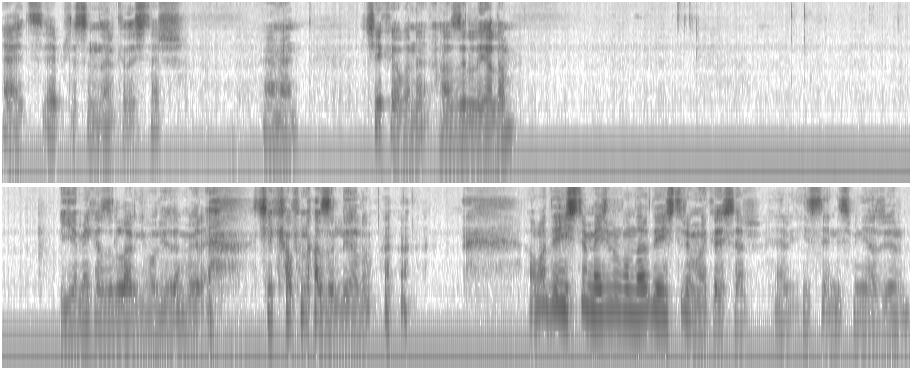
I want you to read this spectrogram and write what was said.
Evet, E-Plus'ın da arkadaşlar hemen check-up'ını hazırlayalım. Yemek hazırlar gibi oluyor değil mi? Böyle check-up'ını hazırlayalım. Ama değiştim. Mecbur bunları değiştiriyorum arkadaşlar. Her hissenin ismini yazıyorum.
